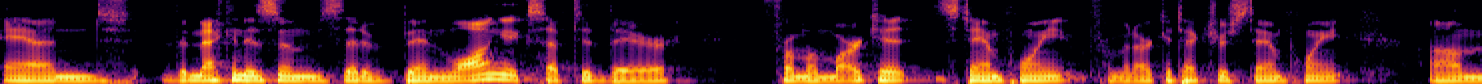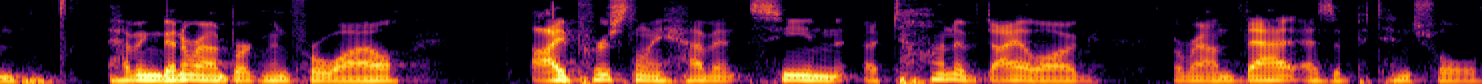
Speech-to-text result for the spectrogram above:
and the mechanisms that have been long accepted there from a market standpoint, from an architecture standpoint. Um, having been around Berkman for a while, I personally haven't seen a ton of dialogue around that as a potential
